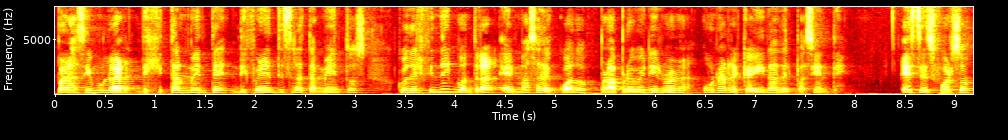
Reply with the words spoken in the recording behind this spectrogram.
para simular digitalmente diferentes tratamientos con el fin de encontrar el más adecuado para prevenir una, recaída del paciente. Este esfuerzo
